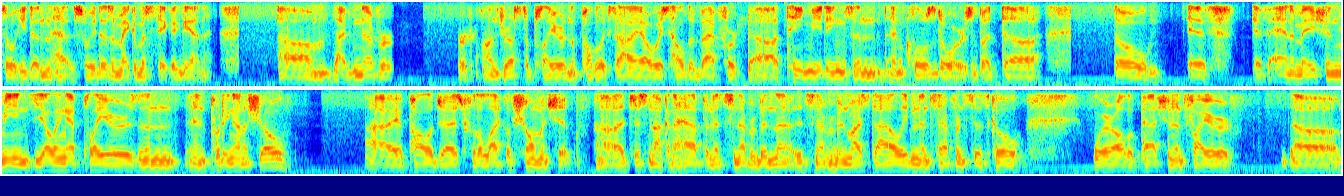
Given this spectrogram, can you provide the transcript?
so he doesn't so he doesn't make a mistake again. Um, I've never undressed a player in the public's eye. I always held it back for uh, team meetings and, and closed doors. But uh, so if if animation means yelling at players and, and putting on a show, I apologize for the lack of showmanship. Uh, it's just not going to happen. It's never been that. It's never been my style. Even in San Francisco, where all the passion and fire uh,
